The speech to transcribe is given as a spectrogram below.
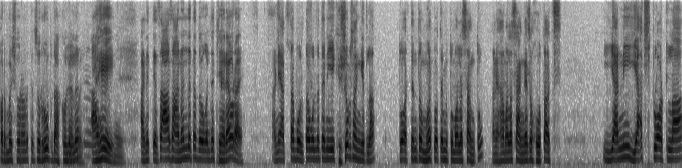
परमेश्वरानं त्याचं रूप दाखवलेलं दाखवलं. आहे. आहे. आणि त्याचा आज आनंद त्या दोघांच्या चेहऱ्यावर आहे. आणि आत्ता बोलता बोलता त्यांनी एक हिशोब सांगितला तो अत्यंत महत्त्वाचा मी तुम्हाला सांगतो. आणि हा मला सांगायचा होताच. यांनी याच प्लॉटला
